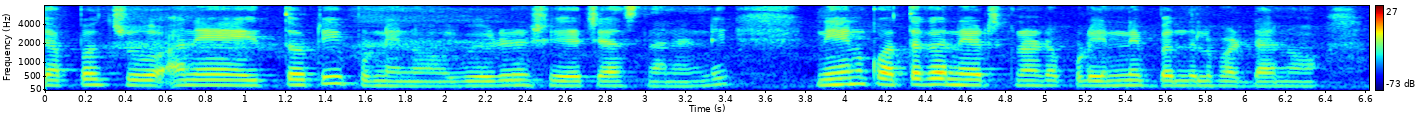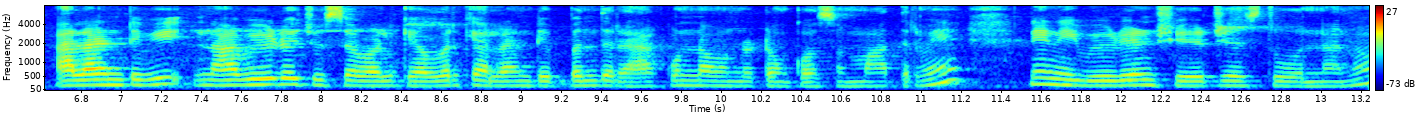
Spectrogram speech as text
చెప్పొచ్చు అనే ఇదితోటి ఇప్పుడు నేను ఈ వీడియోని షేర్ చేస్తున్నానండి. నేను కొత్తగా నేర్చుకునేటప్పుడు ఎన్ని ఇబ్బందులు పడ్డానో అలాంటివి నా వీడియో చూసే వాళ్ళకి ఎవరికి అలాంటి ఇబ్బంది రాకుండా ఉండటం కోసం మాత్రమే నేను ఈ వీడియోని షేర్ చేస్తూ ఉన్నాను.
